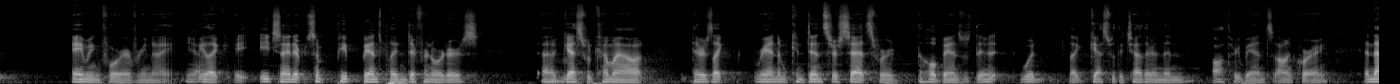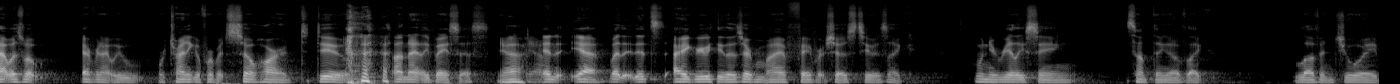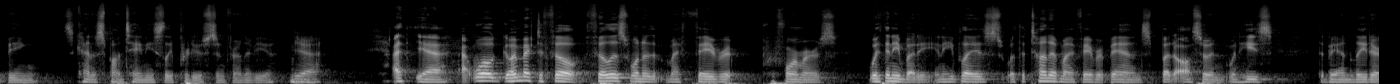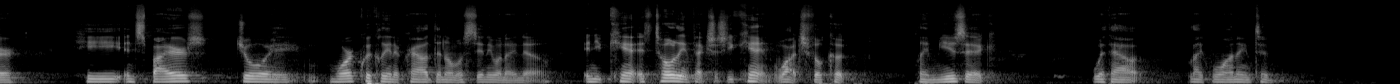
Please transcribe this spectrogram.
aiming for every night. Yeah. We like e- each night. Some peop bands played in different orders. Uh, Guests would come out. There's like random condenser sets where the whole bands was doing, would like guest with each other, and then all three bands encoring. And that was what every night we were trying to go for, but so hard to do on a nightly basis yeah. Yeah. and yeah but it's i agree with you those are my favorite shows too is like when you're really seeing something of like love and joy being kind of spontaneously produced in front of you Yeah. I, yeah Uh, well going back to phil phil is one of the, my favorite performers with anybody and he plays with a ton of my favorite bands but also in, when he's the band leader he inspires joy more quickly in a crowd than almost anyone i know. And you can't it's totally infectious. You can't watch phil cook play music without like wanting to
